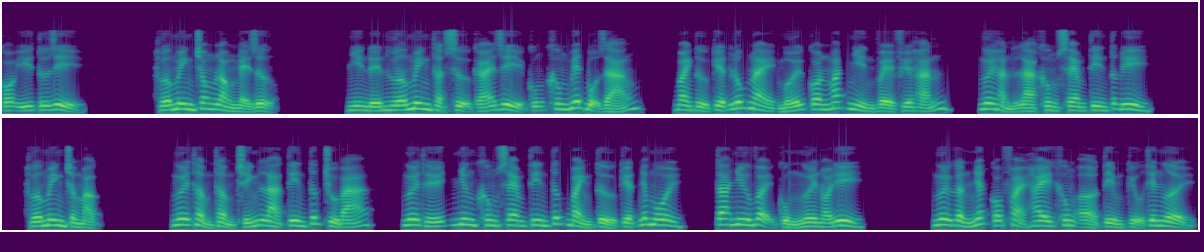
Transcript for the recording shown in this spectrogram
Có ý tứ gì? Hứa minh trong lòng nhảy dự. Nhìn đến hứa minh thật sự cái gì cũng không biết bộ dáng, bành tử kiệt lúc này mới con mắt nhìn về phía hắn, ngươi hẳn là không xem tin tức đi. Hứa minh trầm mặc. Ngươi thẩm thẩm chính là tin tức chủ bá, ngươi thế nhưng không xem tin tức bành tử kiệt nhấp môi, ta như vậy cùng ngươi nói đi. Ngươi gần nhất có phải hay không ở tìm cựu thiên người,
